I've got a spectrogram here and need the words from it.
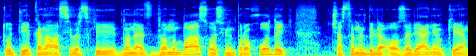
тут є канал Сіверський Донець Донбас. Ось він проходить. Частина біля Озарянівки.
